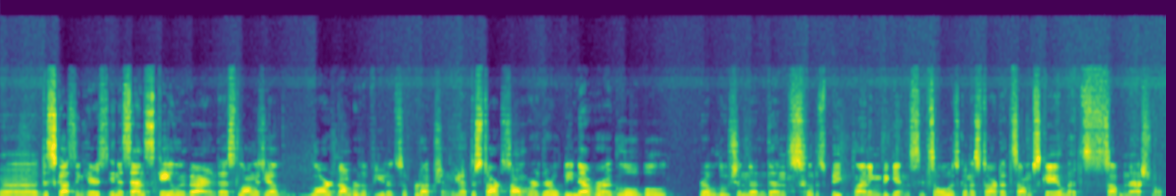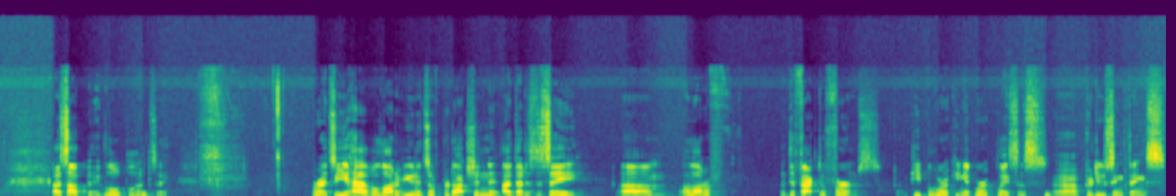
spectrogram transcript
uh, discussing here is, in a sense, scale invariant, as long as you have large numbers of units of production. You have to start somewhere. There will be never a global revolution, then, then so to speak, planning begins. It's always going to start at some scale that's subnational, uh, sub-global, let's say. Right, so you have a lot of units of production, uh, that is to say, um, a lot of de facto firms, people working at workplaces, uh, producing things.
